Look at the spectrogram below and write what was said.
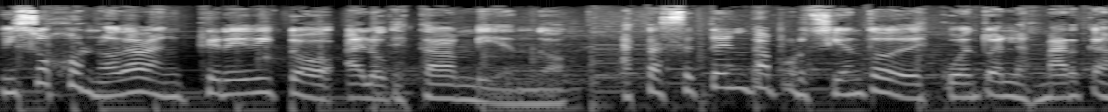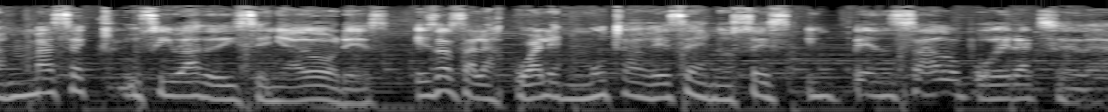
mis ojos no daban crédito a lo que estaban viendo hasta 70% de descuento en las marcas más exclusivas de diseñadores, esas a las cuales muchas veces nos es impensado poder acceder.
